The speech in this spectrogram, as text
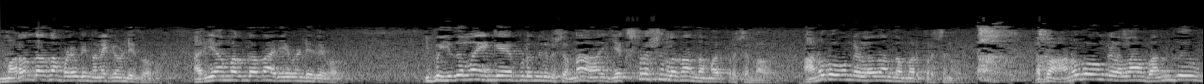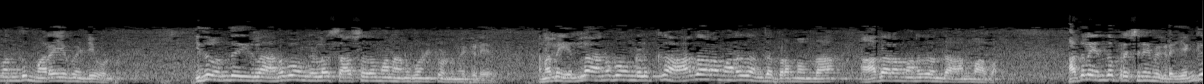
மறந்தால் தான் பழையபடி நினைக்க வேண்டியது வரும். அறியாம இருந்தால் தான் அறிய வேண்டியதே வரும். இப்போ இதெல்லாம் எங்க ஏற்படுதுன்னு சொல்லி சொன்னா எக்ஸ்பிரஷன்ல தான் அந்த மாதிரி பிரச்சனை வரும். அனுபவங்கள்ல தான் அந்த மாதிரி பிரச்சனை வரும். அப்போ அனுபவங்கள் எல்லாம் வந்து வந்து மறைய வேண்டிய ஒண்ணு. இது வந்து இதுல அனுபவங்களில் சாஸ்வதமான அனுபவம்ட்டு ஒண்ணுமே கிடையாது. அதனால எல்லா அனுபவங்களுக்கும் ஆதாரமானது அந்த பிரம்மம் தான் ஆதாரமானது அந்த ஆன்மா தான் அதுல எந்த பிரச்சனையுமே கிடையாது. எங்க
